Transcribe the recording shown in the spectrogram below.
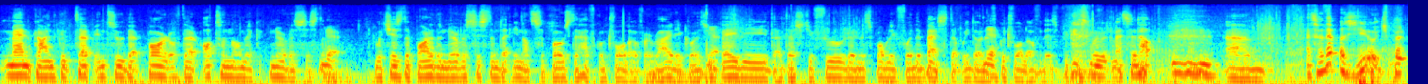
mankind could tap into that part of their autonomic nervous system, Yeah. Which is the part of the nervous system that you're not supposed to have control over, right? It grows your Yeah. baby, digests your food, and it's probably for the best that we don't Yeah. have control over this because we would mess it up. Um, and so that was huge. But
